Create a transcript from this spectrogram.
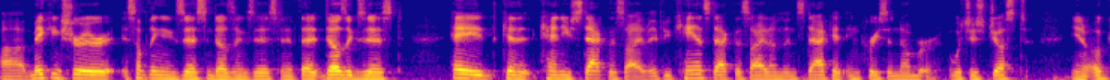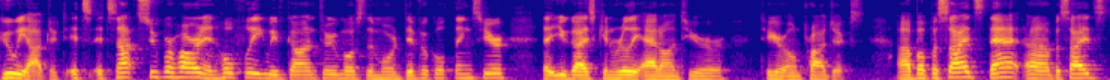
uh, making sure something exists and doesn't exist, and if that does exist, hey, can can you stack this item? If you can stack this item, then stack it, increase in number, which is just you know a GUI object. It's it's not super hard, and hopefully we've gone through most of the more difficult things here that you guys can really add on to your to your own projects. Uh, but besides that, uh, besides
